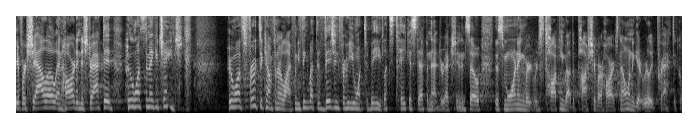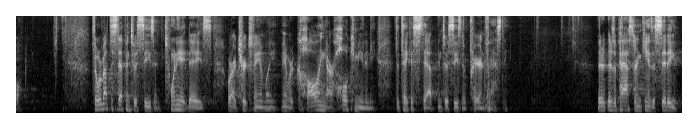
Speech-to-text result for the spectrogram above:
if we're shallow and hard and distracted. Who wants to make a change? Who wants fruit to come from their life? When you think about the vision for who you want to be, let's take a step in that direction. And so this morning, we're, we're just talking about the posture of our hearts. Now I want to get really practical. So we're about to step into a season, 28 days, where our church family, and we're calling our whole community to take a step into a season of prayer and fasting. There, there's a pastor in Kansas City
